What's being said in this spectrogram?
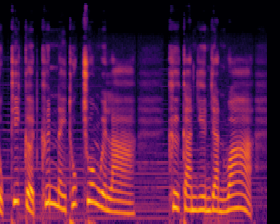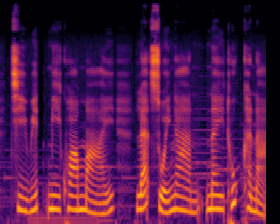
สุขที่เกิดขึ้นในทุกช่วงเวลา คือการยืนยันว่าชีวิตมีความหมาย และสวยงามในทุกขณะ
